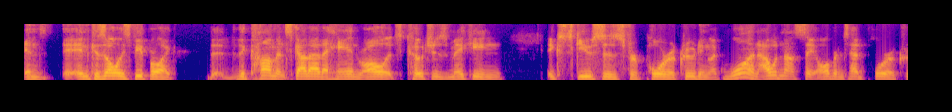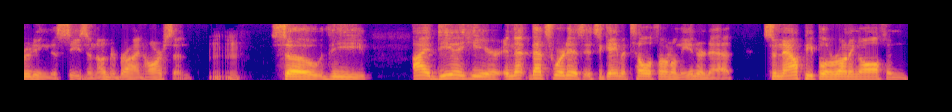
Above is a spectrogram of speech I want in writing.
And and because all these people are like the, the comments got out of hand where all its coaches making excuses for poor recruiting. Like one, I would not say Auburn's had poor recruiting this season under Brian Harsin. Mm-mm. So the idea here, and that, that's where it is. It's a game of telephone on the internet. So now people are running off and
